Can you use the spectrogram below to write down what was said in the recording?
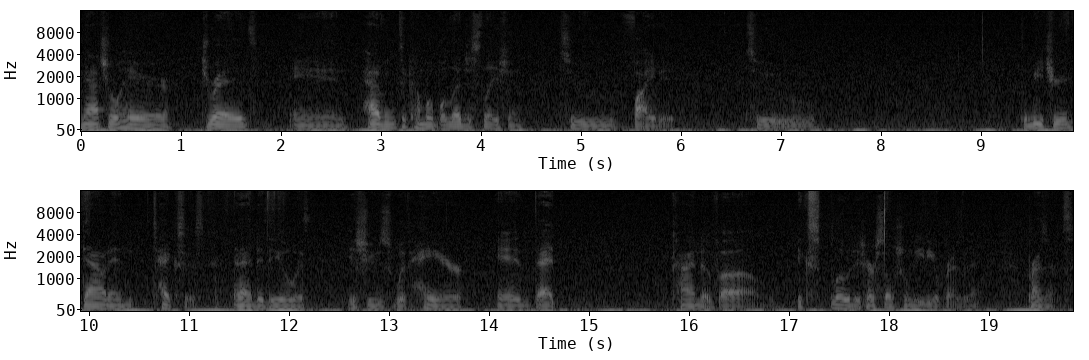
natural hair dreads and having to come up with legislation to fight it. To Demetria down in Texas that had to deal with issues with hair and that kind of um, exploded her social media president presence.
